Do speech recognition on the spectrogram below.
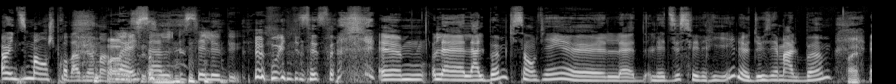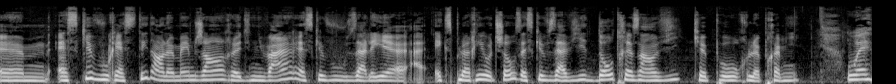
Un, dimanche, probablement. ouais, c'est le but. oui, c'est ça. Euh, L'album qui s'en vient euh, le, 10 février, le deuxième album, euh, est-ce que vous restez dans le même genre d'univers? Est-ce que vous allez euh, explorer autre chose? Est-ce que vous aviez d'autres envies que pour le premier? Ouais,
